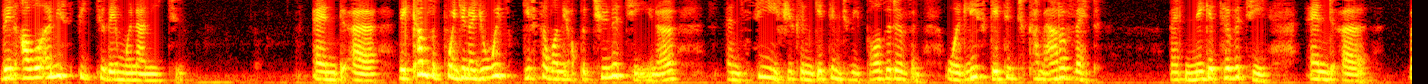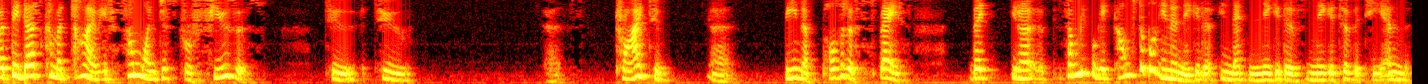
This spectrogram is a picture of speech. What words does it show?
then I will only speak to them when I need to. And uh, there comes a point, you know, you always give someone the opportunity, you know, and see if you can get them to be positive and, or at least get them to come out of that, that negativity. And, uh, but there does come a time if someone just refuses to to uh, try to uh, be in a positive space they you know some people get comfortable in a negative in that negative negativity and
